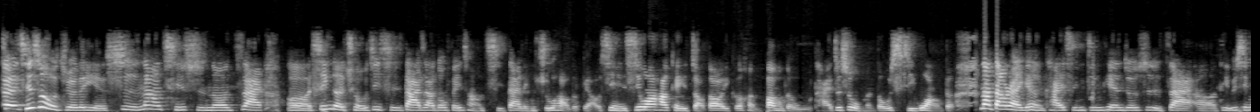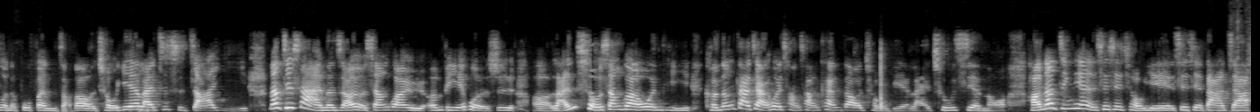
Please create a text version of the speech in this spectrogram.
对，其实我觉得也是。那其实呢，在呃新的球季，其实大家都非常期待林书豪的表现，也希望他可以找到一个很棒的舞台，这是我们都希望的。那当然也很开心，今天就是在呃体育新闻的部分找到了球爷来支持嘉怡。那接下来呢，只要有相关于 NBA 或者是呃篮球相关的问题，可能大家也会常常看到球爷来出现哦。好，那今天很谢谢球爷，也谢谢大家。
